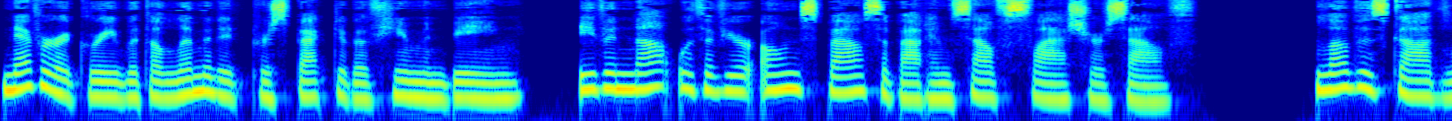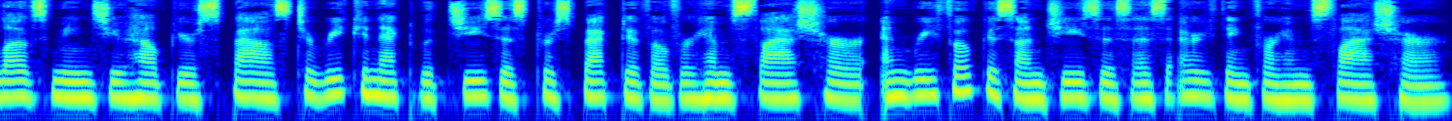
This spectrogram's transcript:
Never agree with a limited perspective of human being, even not with of your own spouse about himself slash herself. Love as God loves means you help your spouse to reconnect with Jesus' perspective over him slash her and refocus on Jesus as everything for him slash her.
